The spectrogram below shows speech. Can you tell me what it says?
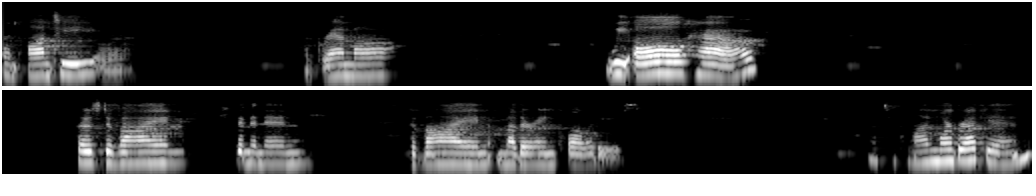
an auntie or a grandma. We all have those divine, feminine, divine mothering qualities. Let's take one more breath in.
